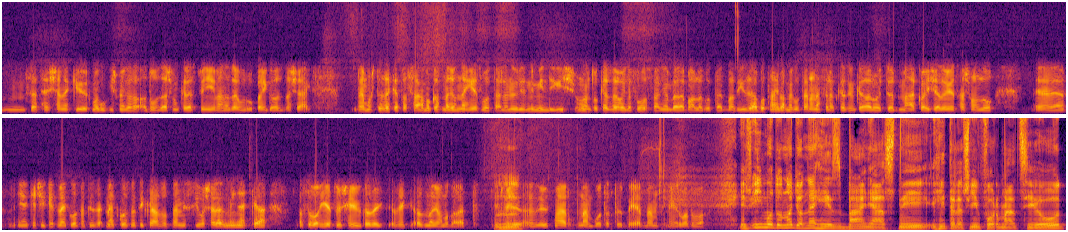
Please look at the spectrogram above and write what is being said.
mm, szedhessenek ki ők maguk is, meg az adózáson keresztül nyilván az európai gazdaság. De most ezeket a számokat nagyon nehéz volt ellenőrizni mindig is, onnantól kezdve, hogy a Volkswagen beleballagott ebbe a dízelbotrányba, meg utána ne feledkezzünk el arról, hogy több márka is előjött hasonló ilyen kicsikét megkozmetikázott emissziós eredményekkel, a szavahihetőségük az, egy, az, egy, az nagyon oda lett. Uh-huh. Ők már nem voltak többé ebben mérvadóak. És így módon nagyon nehéz bányászni hiteles információt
